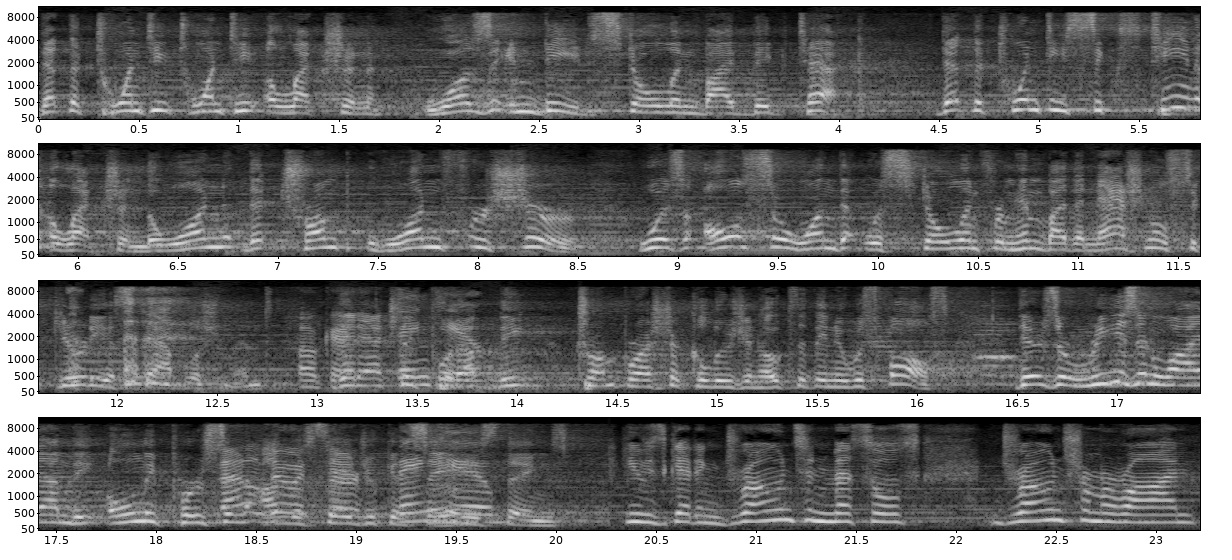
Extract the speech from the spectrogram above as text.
That the 2020 election was indeed stolen by big tech? That the 2016 election, the one that Trump won for sure, was also one that was stolen from him by the national security establishment okay. that actually Thank put you. up the Trump Russia collusion hoax that they knew was false. There's a reason why I'm the only person That'll on the it, stage sir. who can Thank say you. these things. He was getting drones and missiles, drones from Iran,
